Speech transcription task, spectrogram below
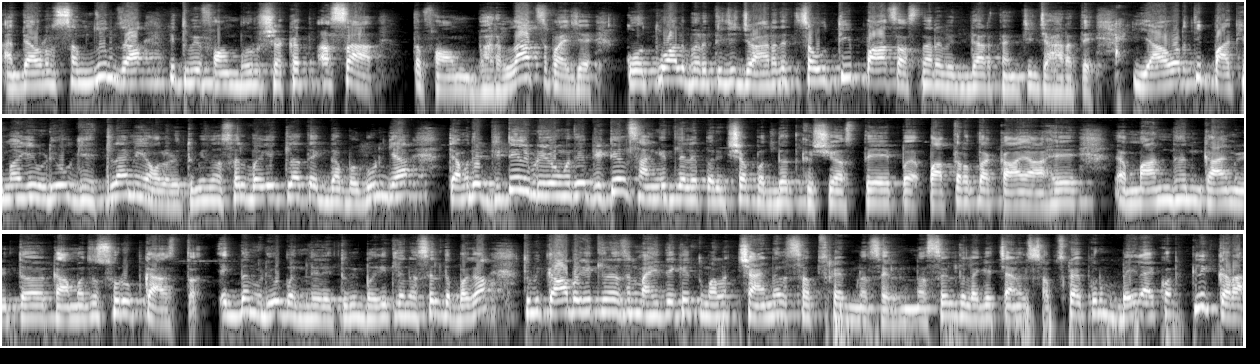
आणि त्यावरून समजून जा की तुम्ही फॉर्म भरू शकत असाल. तर फॉर्म भरलाच पाहिजे. कोतवाल भरतीची जाहिरात आहे. चौथी पास असणाऱ्या विद्यार्थ्यांची जाहिरात आहे. यावरती पाठीमागे व्हिडिओ घेतला मी ऑलरेडी तुम्ही नसेल बघितला तर एकदा बघून घ्या. त्यामध्ये डिटेल व्हिडिओमध्ये डिटेल सांगितलेलं आहे परीक्षा पद्धत कशी असते प- पात्रता काय आहे मानधन काय मिळतं कामाचं स्वरूप काय असतं. एकदम व्हिडिओ बनलेले आहे तुम्ही बघितले नसेल तर बघा. तुम्ही का बघितले नसेल माहिती आहे की तुम्हाला चॅनल सबस्क्राईब नसेल. नसेल तर लगेच चॅनल सबस्क्राईब करून बेल आयकॉन क्लिक करा.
